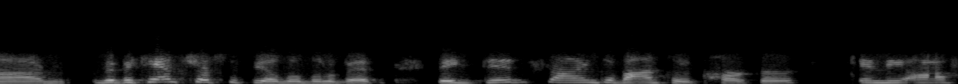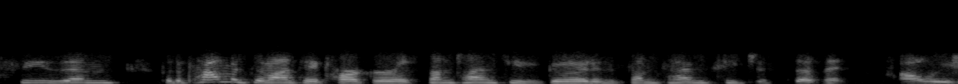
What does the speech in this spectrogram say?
Um, but they can't stretch the field a little bit. They did sign DeVante Parker in the offseason. But the problem with DeVante Parker is sometimes he's good and sometimes he just doesn't always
